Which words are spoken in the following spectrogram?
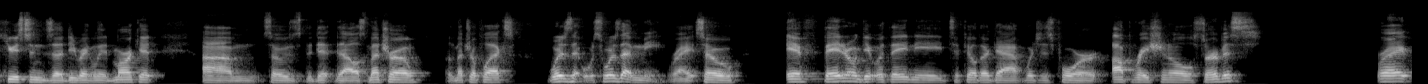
Houston's a deregulated market. Um, so is the D- Dallas Metro or the Metroplex. What does that? So what does that mean, right? So if they don't get what they need to fill their gap, which is for operational service, right?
